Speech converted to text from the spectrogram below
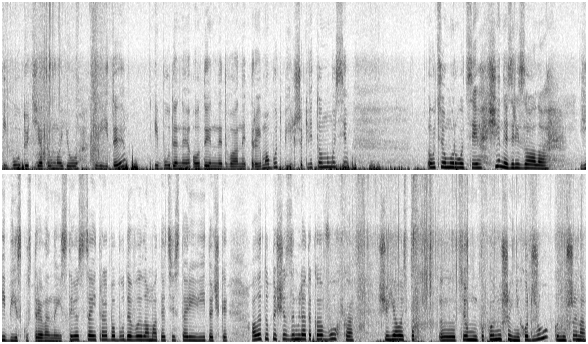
І будуть, я думаю, квіти. І буде не один, не два, не три, мабуть, більше квітоносів. У цьому році. Ще не зрізала гібіскус тревенистий. Ось цей треба буде виламати ці старі віточки. Але тут ще земля така вогка, що я ось по е, цьому по конюшині ходжу. Конюшина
